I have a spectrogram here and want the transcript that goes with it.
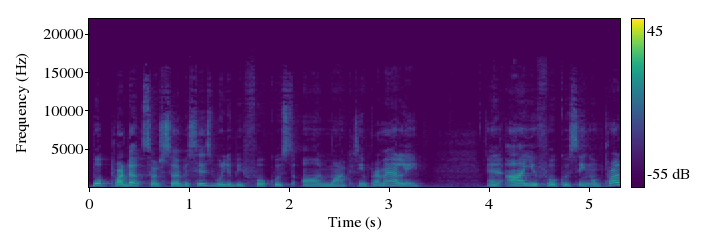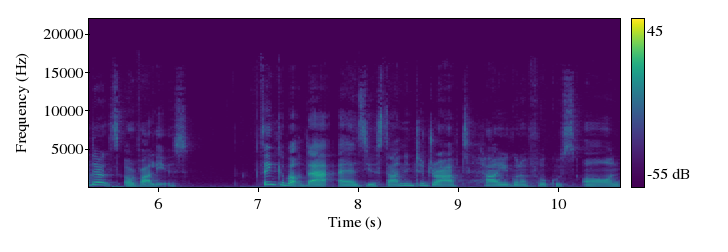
What products or services will you be focused on marketing primarily? And are you focusing on products or values think about that as you're starting to draft how you're going to focus on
